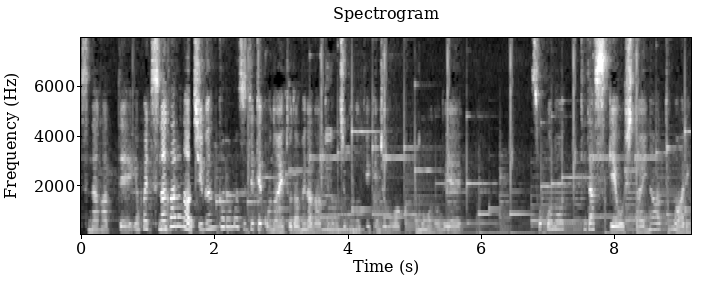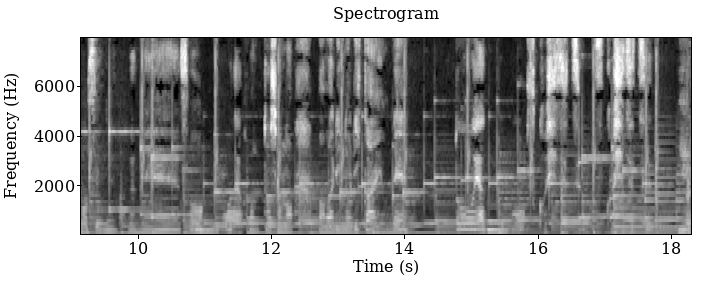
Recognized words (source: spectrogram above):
つながって、やっぱりつながるのは自分からまず出てこないとダメだなっていうのが自分の経験上も思うので、そこの手助けをしたいなっていうのはありますよね。だね。そう。うん、本当その周りの理解をね、どうやっても少しずつ、少しずつ、ね、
